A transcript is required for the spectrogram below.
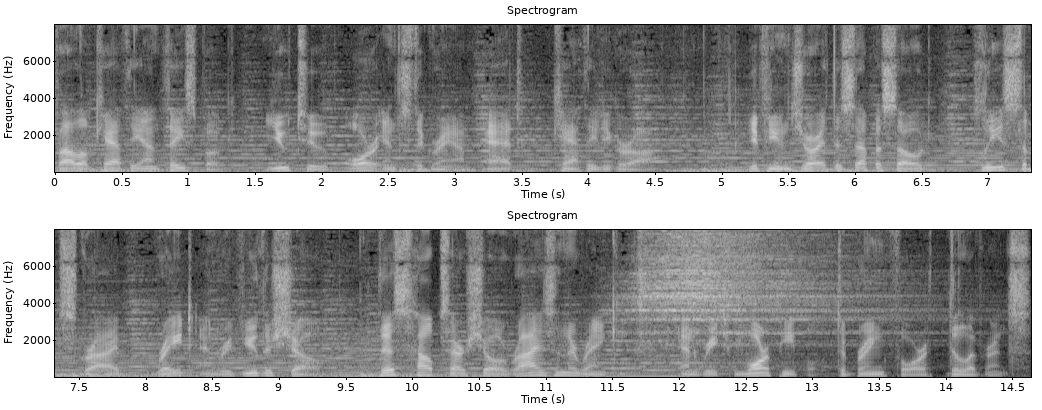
Follow Kathy on Facebook, YouTube, or Instagram at Kathy DeGraw. If you enjoyed this episode, please subscribe, rate, and review the show. This helps our show rise in the rankings and reach more people to bring forth deliverance.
